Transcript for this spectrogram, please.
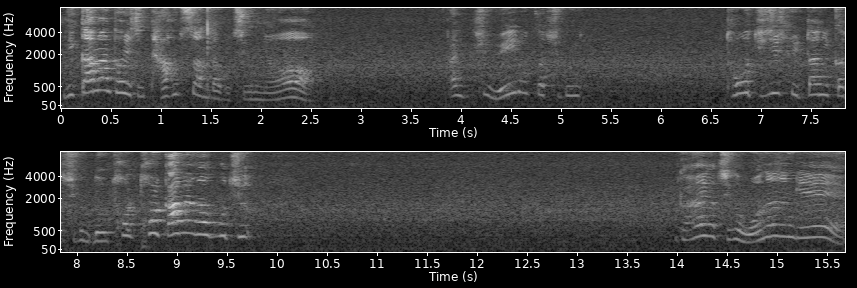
네 까만 털이 지금 다 흡수한다고 지금요. 아니 지금 왜 이럴까 지금 더워 뒤질 수 있다니까 지금 너 털 털 까매가고 지금 그러니까 하이가 지금 원하는 게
